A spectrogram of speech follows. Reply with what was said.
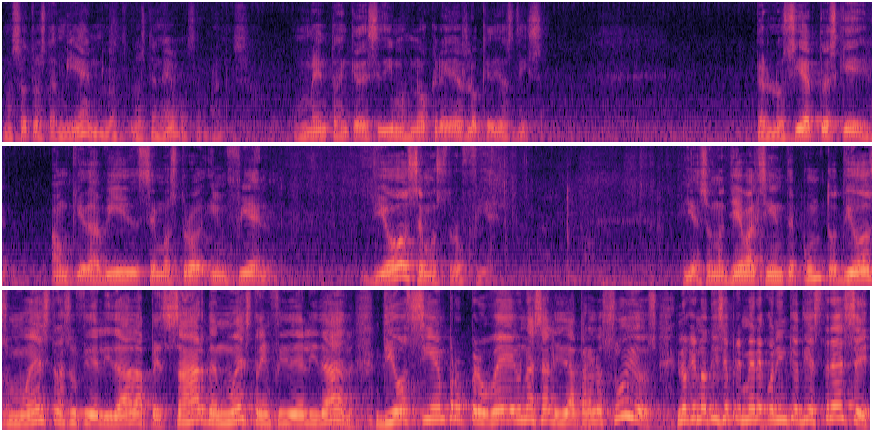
Nosotros también los, los tenemos, hermanos. Momentos en que decidimos no creer lo que Dios dice. Pero lo cierto es que aunque David se mostró infiel, Dios se mostró fiel. Y eso nos lleva al siguiente punto. Dios muestra su fidelidad a pesar de nuestra infidelidad. Dios siempre provee una salida para los suyos. Lo que nos dice 1 Corintios 10:13,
